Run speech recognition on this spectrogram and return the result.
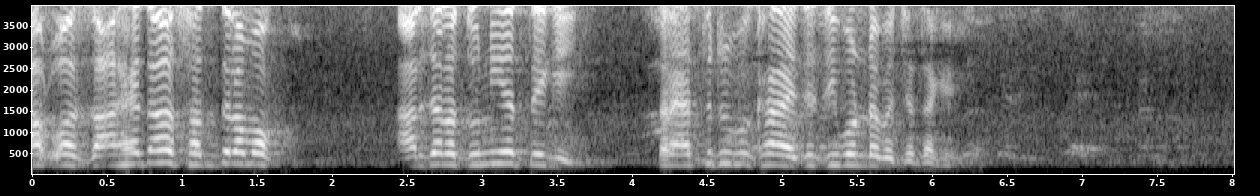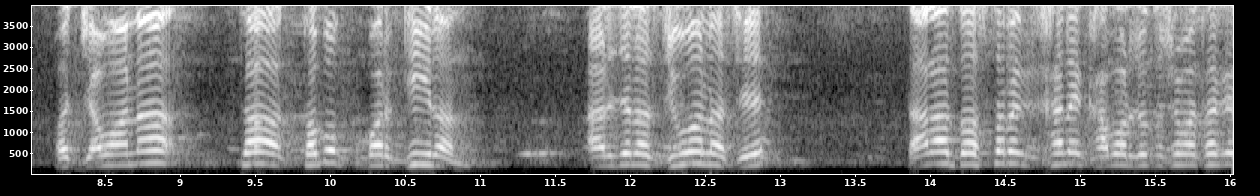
আর ও জাহেদা সদ্রামক, আর যারা দুনিয়ার তেগি তারা এতটুকু খায় যে জীবনটা বেঁচে থাকে। ও জওয়ানা তা তবক বর্গিরান, আর যারা জুয়ান আছে, তারা দশটার খানে খাবার যত সময় থাকে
